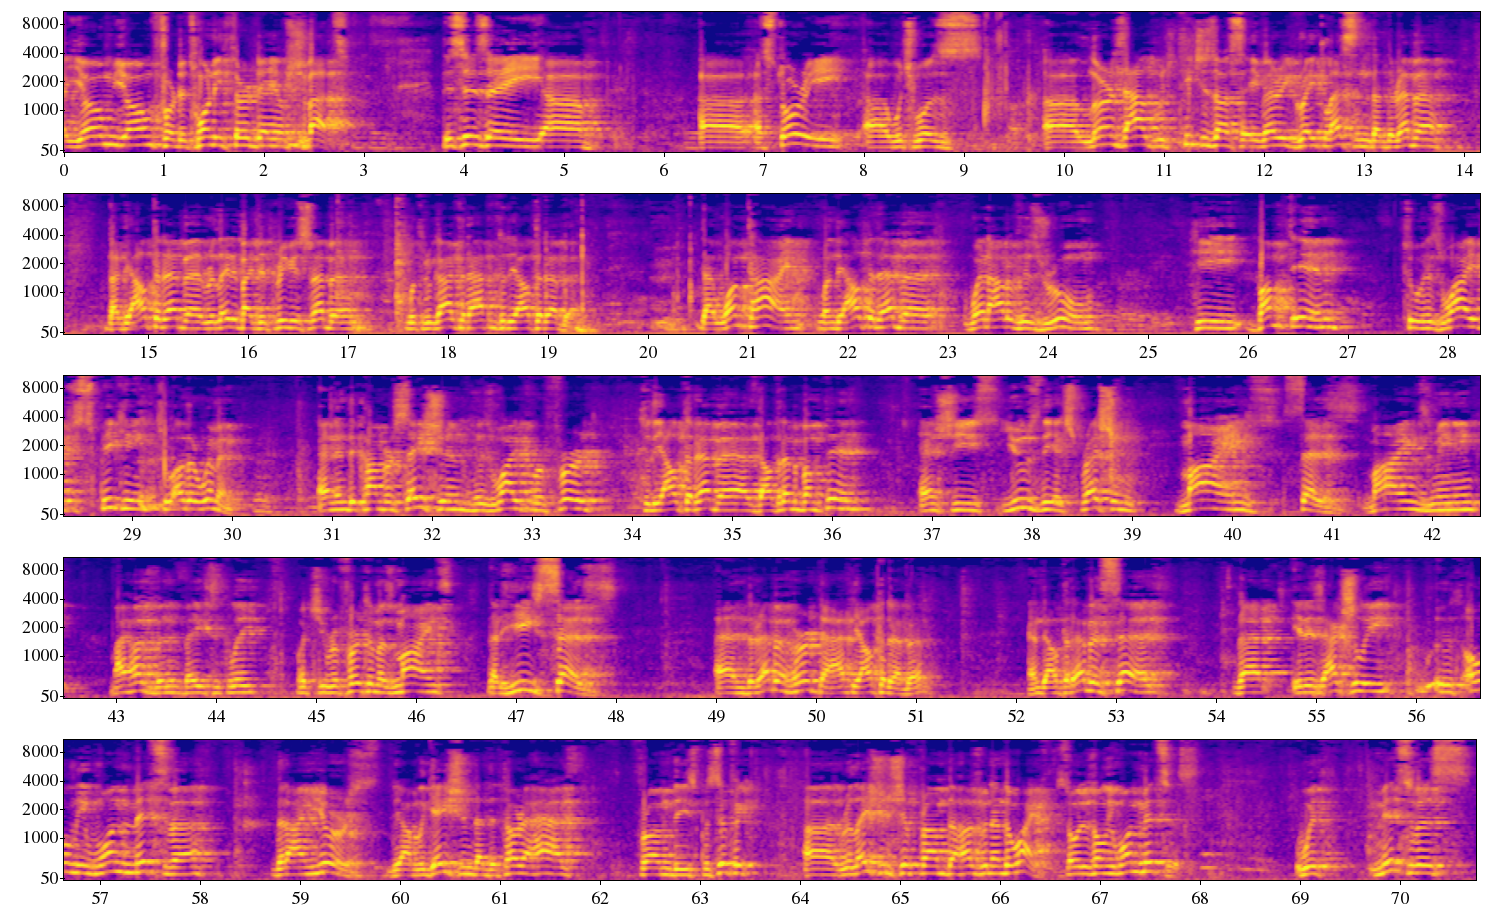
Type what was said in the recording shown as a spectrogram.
Yom Yom for the 23rd day of Shvat. This is a uh, uh, a story uh, which was uh, learns out, which teaches us a very great lesson that the Rebbe, that the Alter Rebbe, related by the previous Rebbe, with regard to what happened to the Alter Rebbe. That one time when the Alter Rebbe went out of his room, he bumped in to his wife speaking to other women. And in the conversation, his wife referred to the Alter Rebbe as the Alter Rebbe bumped in, and she used the expression "minds says." Minds meaning my husband, basically, but she referred to him as minds that he says. And the Rebbe heard that, the Alter Rebbe, and the Alter Rebbe said, that it is actually with only one mitzvah that I'm yours. The obligation that the Torah has from the specific uh, relationship from the husband and the wife. So is only one mitzvah. With mitzvahs,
